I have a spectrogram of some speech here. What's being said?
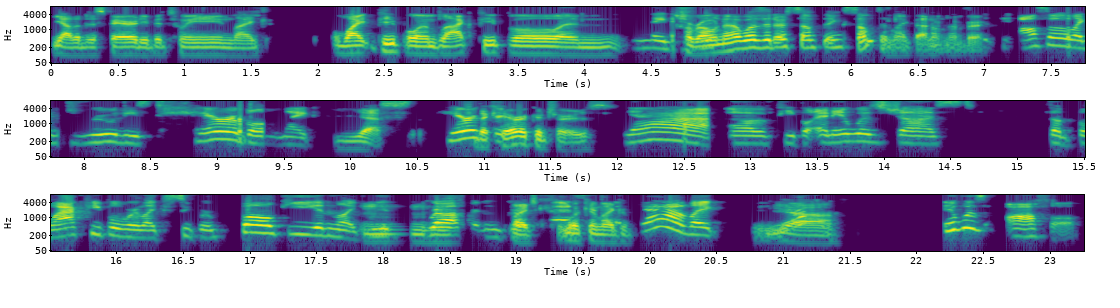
yeah the disparity between like white people and black people and they drew, corona was it or something something like that i don't remember also like drew these terrible like yes the caricatures yeah of people and it was just the black people were like super bulky and like mm-hmm. rough and like looking like yeah like yeah. yeah. it was awful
